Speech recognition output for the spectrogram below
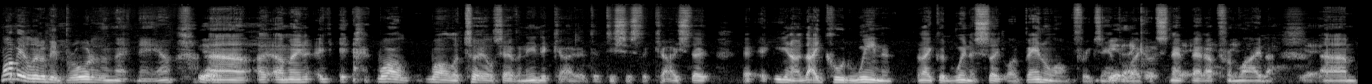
might be a little bit broader than that now. Yeah. Uh, I, I mean, it, it, while while the Teals haven't indicated that this is the case, that uh, you know they could win. They could win a seat like Bennelong, for example. Yeah, they, they could snap Yeah, that up from Labor. Um,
